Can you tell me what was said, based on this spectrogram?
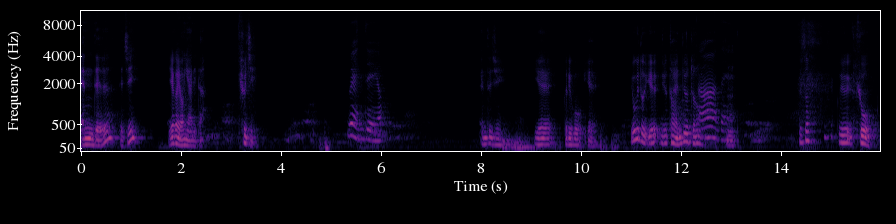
and 되지? 얘가 0이 아니다. q지. 왜 엔드예요? and지. 얘 그리고 얘. 여기도 얘, 얘다 and였잖아. 아, 네. 응. 그래서 그 교.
